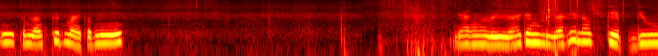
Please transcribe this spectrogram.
นี่กำลังขึ้นใหม่ก็มี ยังเหลือยังเหลือให้เราเก็บอยู่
